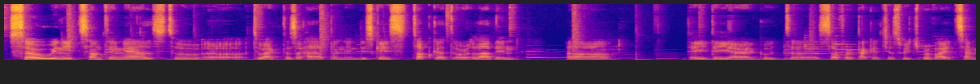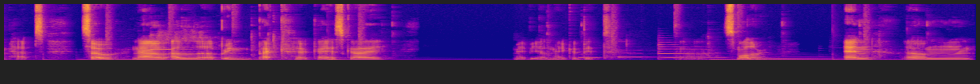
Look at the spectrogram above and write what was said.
So we need something else to uh, to act as a hub, and in this case, Topcat or Aladin uh, they, they are good uh, software packages which provide some hubs. So now I'll uh, bring back uh, GaiaSky. Maybe I'll make a bit uh, smaller. And um,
